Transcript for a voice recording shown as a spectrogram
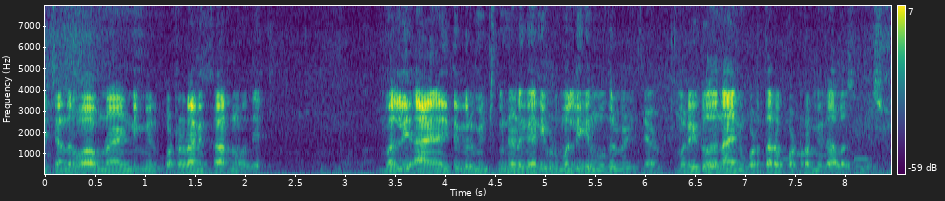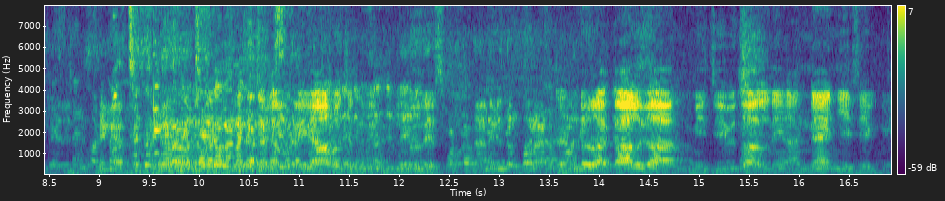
చంద్రబాబు నాయుడిని మీరు కొట్టడానికి కారణం అదే. మళ్ళీ ఆయన అయితే విరమించుకున్నాడు కానీ ఇప్పుడు మళ్ళీ ఈయన మొదలు పెట్టినాడు. మరి ఈ రోజున ఆయన కొడతారో కొట్టరో మీరు ఆలోచన చేసుకోండి. తీసుకోండి. రెండు రకాలుగా మీ జీవితాలని అన్యాయం చేసేకి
